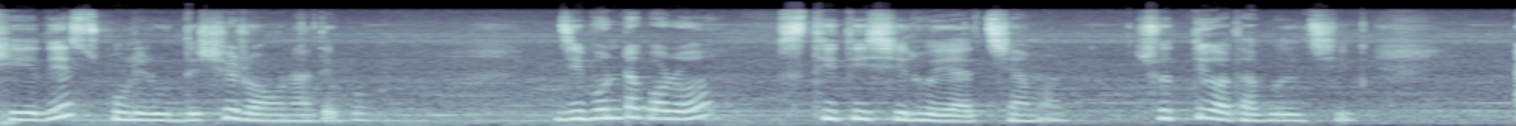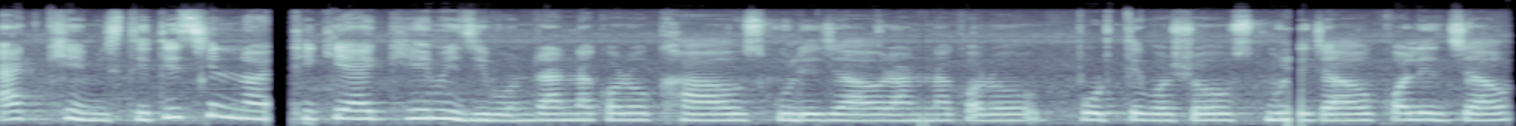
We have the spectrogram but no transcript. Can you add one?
খেয়ে দিয়ে স্কুলের উদ্দেশ্যে রওনা দেব। জীবনটা বড় স্থিতিশীল হয়ে যাচ্ছে আমার। সত্যি কথা বলছি। একঘেয়েমি স্থিতিশীল নয়, ঠিকই একঘেয়েমি জীবন। রান্না করো, খাও, স্কুলে যাও, রান্না করো, পড়তে বসো, স্কুলে যাও, কলেজ যাও,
